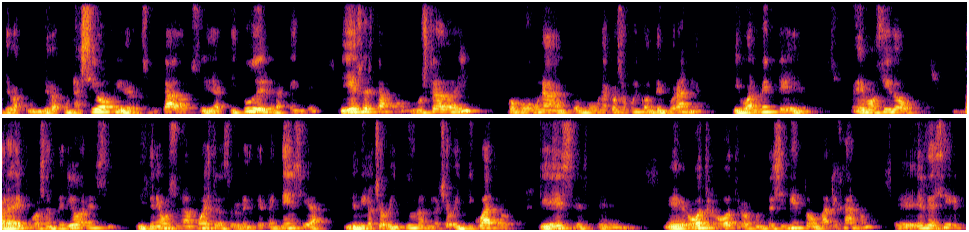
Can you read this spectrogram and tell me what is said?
de, vacunación y de resultados y de actitudes de la gente. Y eso está mostrado ahí como una, como una cosa muy contemporánea. Igualmente, hemos ido para épocas anteriores y tenemos una muestra sobre la independencia de 1821-1824, que es este, eh, otro, otro acontecimiento más lejano. Eh, es decir,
